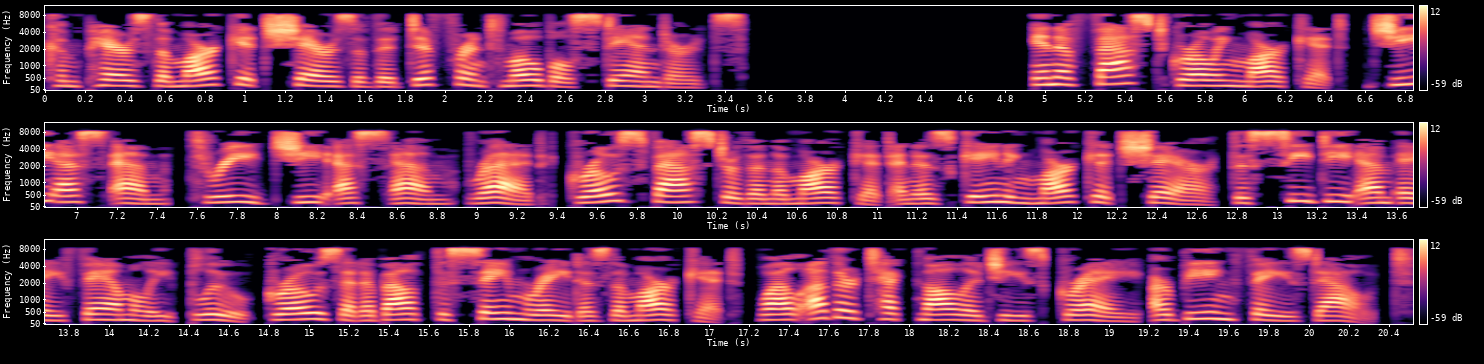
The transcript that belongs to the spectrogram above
compares the market shares of the different mobile standards. In a fast-growing market, GSM 3GSM Red grows faster than the market and is gaining market share. The CDMA family Blue grows at about the same rate as the market, while other technologies Gray are being phased out.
